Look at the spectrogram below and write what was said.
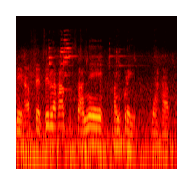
นี่ครับ เสร็จสิ้นแล้วครับสถานีคอนกรีตนะครับ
